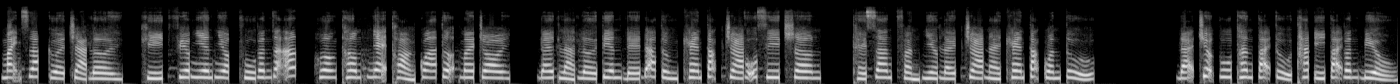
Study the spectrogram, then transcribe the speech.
Mạnh ra cười trả lời, khí phiêu nhiên nhược phù vân dã, hương thơm nhẹ thoảng qua tựa mây trôi, đây là lời tiên đế đã từng khen tặng trà Vũ Di Sơn. Thế gian phần nhiều lấy trà này khen tặng quân tử. Đại triệu vu thân tại tử thái ý tại Vân Biểu,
